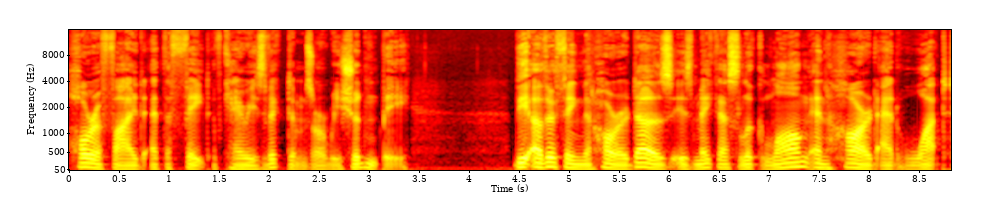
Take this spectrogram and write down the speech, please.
horrified at the fate of Carrie's victims, or we shouldn't be. The other thing that horror does is make us look long and hard at what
